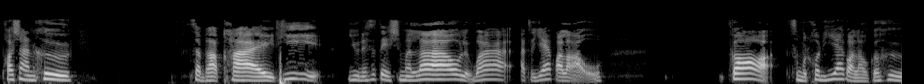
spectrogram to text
เพราะฉะนั้นคือสำหรับใครที่อยู่ในสเตจมาเล่าหรือว่าอาจจะแย่กว่าเรา ก็สมมติคนที่แย่กว่าเราก็คือ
